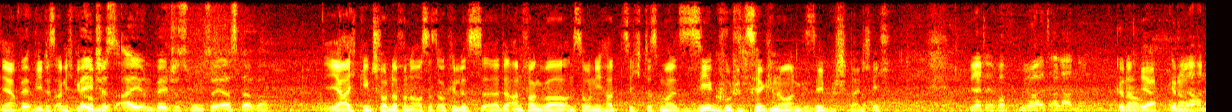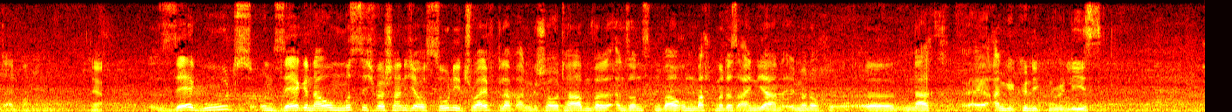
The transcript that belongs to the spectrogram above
Ja, wie das eigentlich gekommen welches ist. Ei und welches Huhn zuerst da war. Ja, ich ging schon davon aus, dass Oculus äh, der Anfang war und Sony hat sich das mal sehr gut und sehr genau angesehen wahrscheinlich. Vielleicht einfach früher als alle anderen. Genau. Ja, In der genau. Hand einfach. Ne? Ja. Sehr gut und sehr genau muss sich wahrscheinlich auch Sony Drive Club angeschaut haben, weil ansonsten, warum macht man das ein Jahr immer noch äh, nach äh, angekündigten Release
